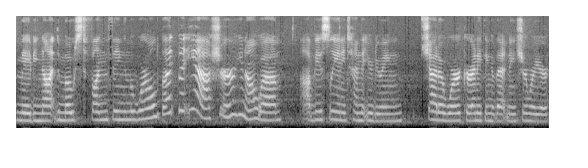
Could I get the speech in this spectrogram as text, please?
maybe not the most fun thing in the world, but but yeah, sure, you know, um, obviously anytime that you're doing shadow work or anything of that nature where you're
